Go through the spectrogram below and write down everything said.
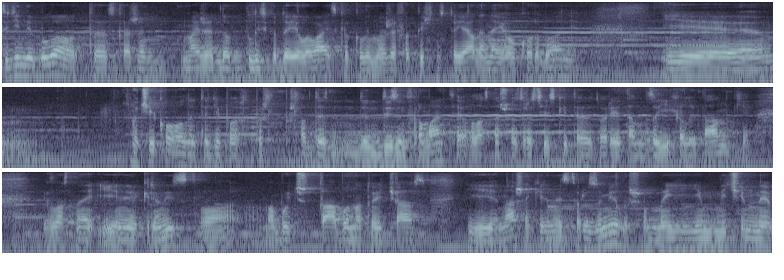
тоді не було, от, скажімо, майже до, близько до Іловайська, коли ми вже фактично стояли на його кордоні. І очікували, тоді пішла дезінформація, власне, що з російської території там заїхали танки. І, власне, і керівництво, мабуть, штабу на той час, і наше керівництво розуміли, що ми їм нічим не,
